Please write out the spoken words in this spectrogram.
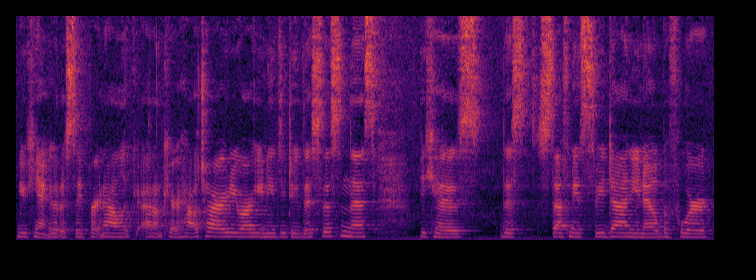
you can't go to sleep right now. Like I don't care how tired you are, you need to do this, this and this because this stuff needs to be done, you know, before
